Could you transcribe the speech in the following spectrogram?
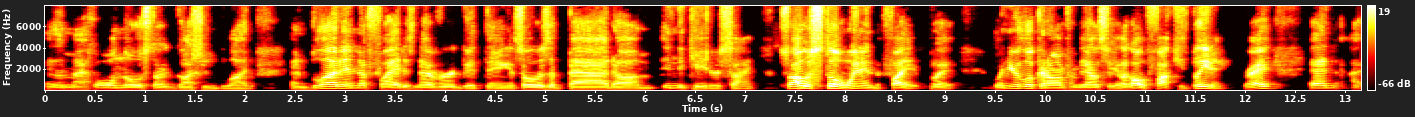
and then my whole nose started gushing blood. And blood in a fight is never a good thing. It's always a bad um, indicator sign. So I was still winning the fight, but when you're looking on from the outside, you're like, "Oh fuck, he's bleeding," right? And I,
